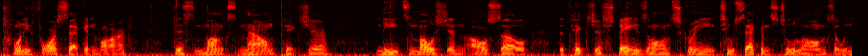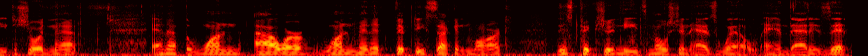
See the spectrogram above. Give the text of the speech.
24 second mark this monk's mound picture needs motion also the picture stays on screen two seconds too long so we need to shorten that and at the one hour one minute 50 second mark this picture needs motion as well and that is it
